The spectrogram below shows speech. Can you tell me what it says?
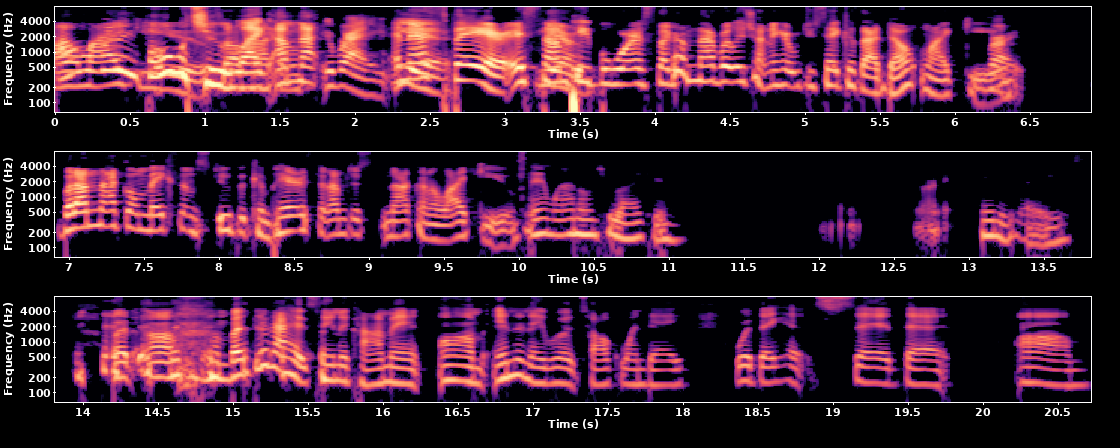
I don't don't like really fool with you, you. so I'm like not I'm not right. and yeah. that's fair. It's some Yeah. people where it's like, I'm not really trying to hear what you say because I don't like you. right. But I'm not gonna make some stupid comparison. I'm just not gonna like you. And why don't you like her? Right. anyways. But um but then I had seen a comment um in the neighborhood talk one day where they had said that um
